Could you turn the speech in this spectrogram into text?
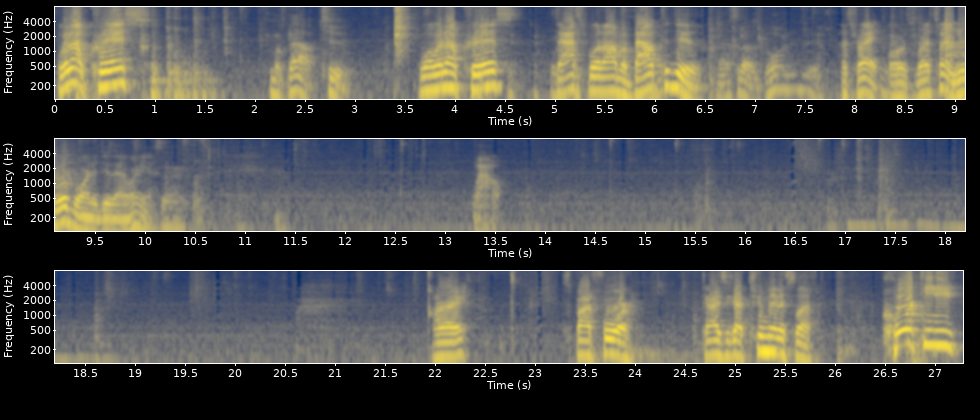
What up, Chris? I'm about to. Well, what up, Chris? That's what I'm about to do. That's what I was born to do. That's right. Or that's right. You were born to do that, weren't you? Exactly. Wow. All right. Spot four. Guys, you got two minutes left. Corky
